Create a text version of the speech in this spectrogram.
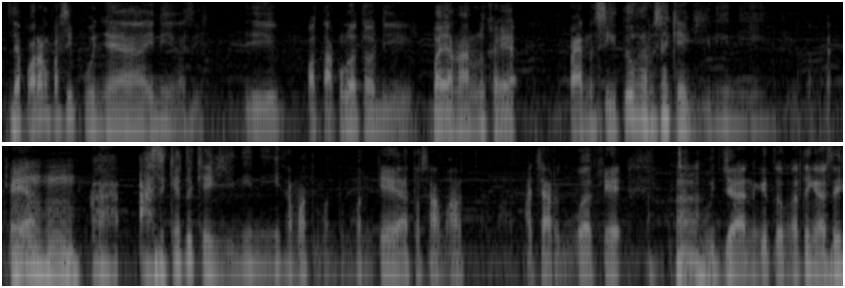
setiap orang pasti punya ini ya gak sih? Di otak lu atau di bayangan lu kayak pensi itu harusnya kayak gini nih gitu. Kayak Hmm, hmm. ah asiknya tuh kayak gini nih sama teman-teman kayak atau sama pacar gue kayak Ah. hujan gitu ngerti gak sih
